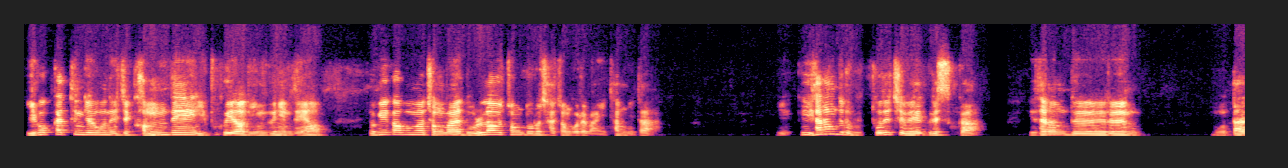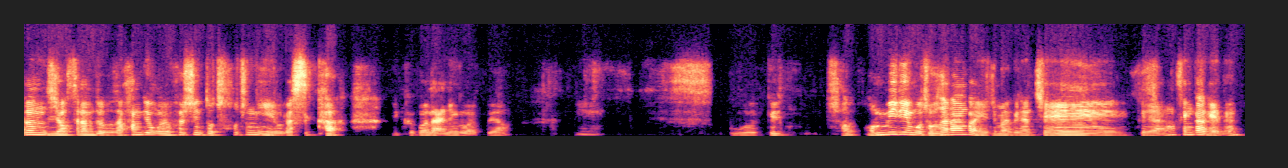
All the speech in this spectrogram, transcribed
이곳 같은 경우는 이제 검대 입구역 인근인데요. 여기 가보면 정말 놀라울 정도로 자전거를 많이 탑니다. 예, 이 사람들은 도대체 왜 그랬을까? 이 사람들은 뭐 다른 지역 사람들보다 환경을 훨씬 더 소중히 여겼을까? 그건 아닌 것 같고요. 예. 뭐 저, 엄밀히 뭐 조사를 한거 아니지만 그냥 제 그냥 생각에는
